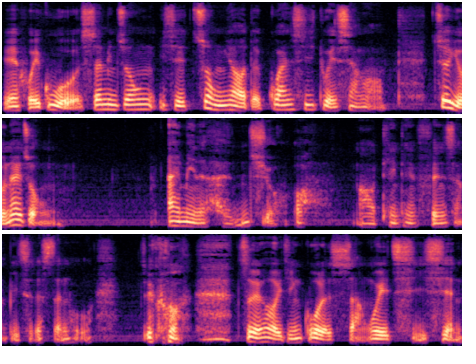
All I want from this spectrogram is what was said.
因为回顾我生命中一些重要的关系对象哦，就有那种暧昧了很久哦，然后天天分享彼此的生活，结果 最后已经过了赏味期限。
